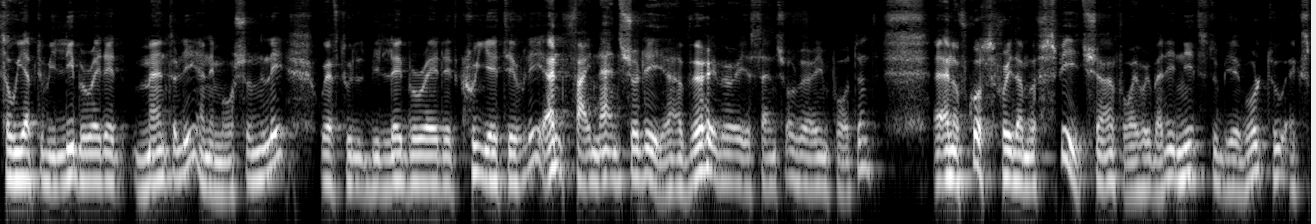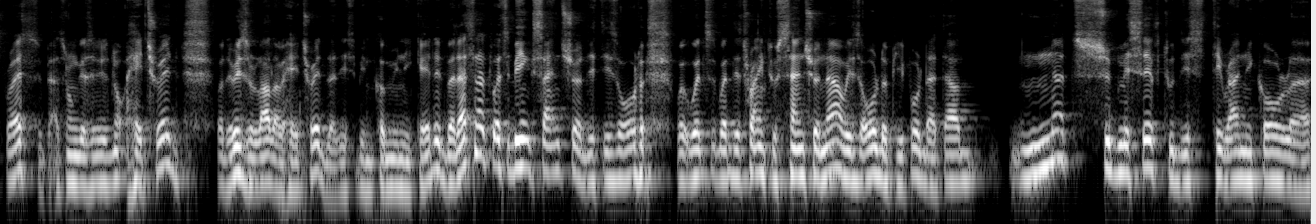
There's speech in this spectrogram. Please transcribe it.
So we have to be liberated mentally and emotionally. We have to be liberated creatively and financially. Uh, very, very essential, very important. And of course, freedom of speech uh, for everybody needs to be able to express as long as there is no hatred. Well, there is a lot of hatred that is being communicated, but that's not what's being censored. It is all what, what they're trying to censor now is all the people that are not submissive to this tyrannical uh,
